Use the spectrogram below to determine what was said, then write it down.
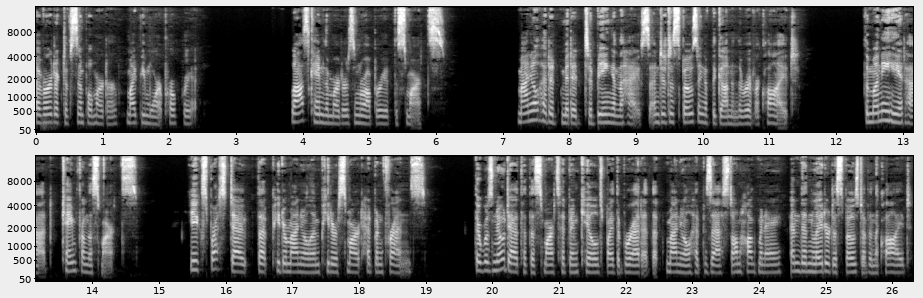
a verdict of simple murder might be more appropriate. Last came the murders and robbery of the Smarts. Manuel had admitted to being in the house and to disposing of the gun in the River Clyde. The money he had had came from the Smarts. He expressed doubt that Peter Manuel and Peter Smart had been friends. There was no doubt that the Smarts had been killed by the Beretta that Manuel had possessed on Hogmanay and then later disposed of in the Clyde.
